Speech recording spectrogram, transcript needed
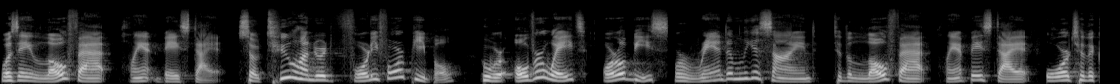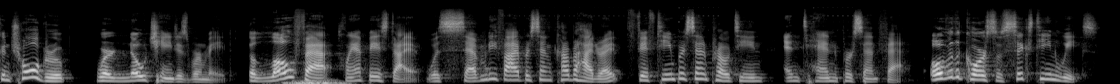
was a low fat, plant based diet. So 244 people who were overweight or obese were randomly assigned to the low fat plant based diet or to the control group where no changes were made. The low fat plant based diet was 75% carbohydrate, 15% protein, and 10% fat. Over the course of 16 weeks,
